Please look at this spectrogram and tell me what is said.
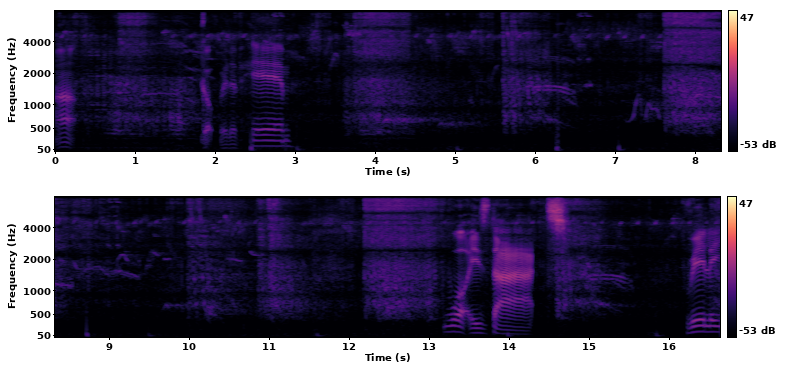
up. Got rid of him. What is that? Really?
